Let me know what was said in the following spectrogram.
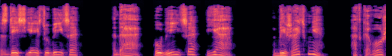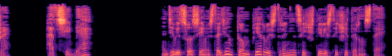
здесь есть убийца. Да, убийца я. Бежать мне? От кого же? От себя? 971, том 1, страница 414.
